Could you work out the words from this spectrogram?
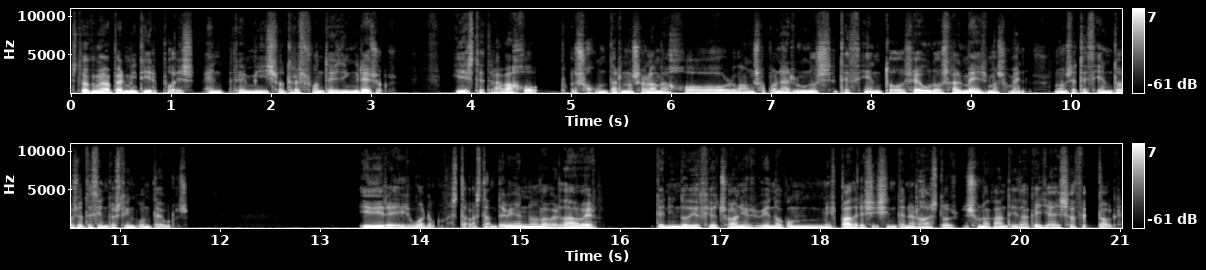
Esto que me va a permitir, pues, entre mis otras fuentes de ingresos y este trabajo, pues juntarnos a lo mejor, vamos a ponerle unos 700 euros al mes, más o menos, ¿no? 700, 750 euros. Y diréis, bueno, está bastante bien, ¿no? La verdad, a ver, teniendo 18 años, viviendo con mis padres y sin tener gastos, es una cantidad que ya es aceptable.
